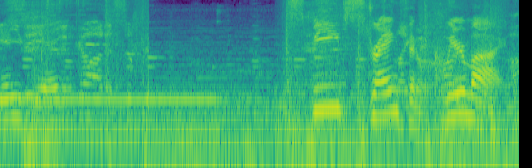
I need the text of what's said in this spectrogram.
Yeah, you can. the goddess of the Speed, strength, and a clear mind.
